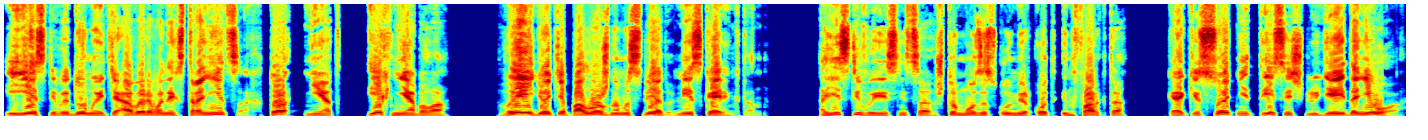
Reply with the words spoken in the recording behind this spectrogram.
И если вы думаете о вырванных страницах, то нет, их не было. Вы идете по ложному следу, мисс Кэррингтон. А если выяснится, что Мозес умер от инфаркта? Как и сотни тысяч людей до него,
